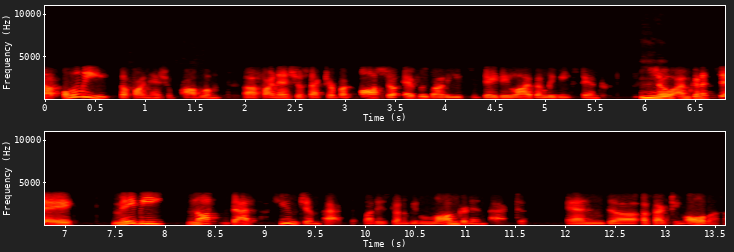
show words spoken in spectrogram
not only the financial problem, uh, financial sector, but also everybody's daily life and living standard. Mm-hmm. So I'm going to say maybe not that huge impact, but it's going to be longer impact and uh, affecting all of us.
